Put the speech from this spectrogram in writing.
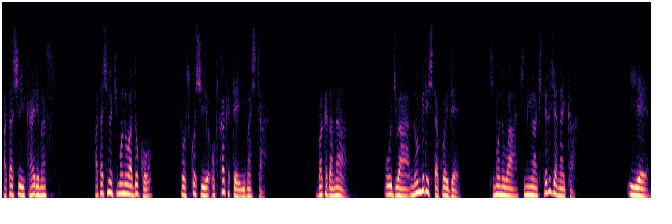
あたし帰ります。あたしの着物はどこ？と少し起きかけて言いました。バカだな。王子はのんびりした声で、着物は君が着てるじゃないか。いいえ、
